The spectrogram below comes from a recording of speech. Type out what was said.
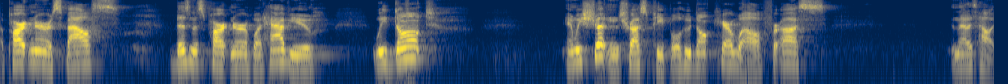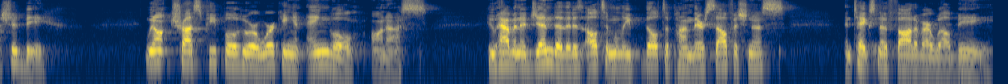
a partner, a spouse, business partner, what have you, we don't and we shouldn't trust people who don't care well for us. And that is how it should be. We don't trust people who are working an angle on us, who have an agenda that is ultimately built upon their selfishness and takes no thought of our well being.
